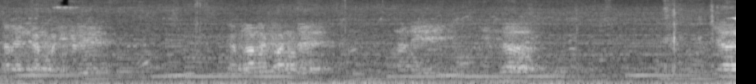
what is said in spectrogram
कारण त्या पलीकडे कर्नाटक आहे आणि इथं या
